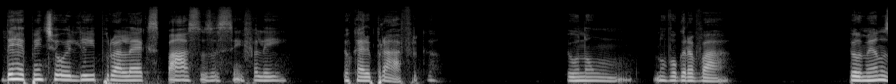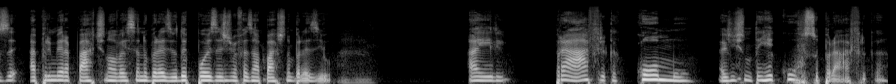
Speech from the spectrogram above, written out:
De repente eu olhei para o Alex Passos assim falei, eu quero ir para África. Eu não, não vou gravar. Pelo menos a primeira parte não vai ser no Brasil. Depois a gente vai fazer uma parte no Brasil. Aí ele, para a África, como? A gente não tem recurso para a África.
